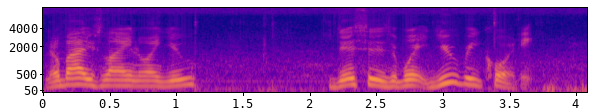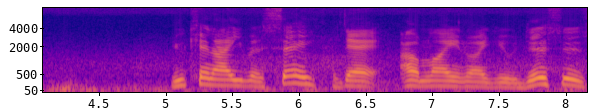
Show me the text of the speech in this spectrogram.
Nobody's lying on you. This is what you recorded. You cannot even say that I'm lying on you. This is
